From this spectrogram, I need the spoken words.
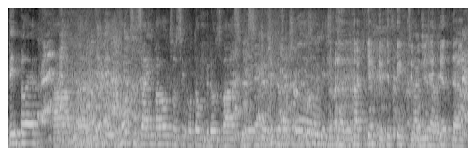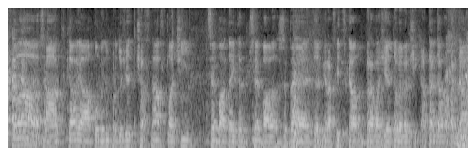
Bible a e, mě by moc zajímalo, co si o tom kdo z vás myslí, takže kdo začne. Tak těch kritických připomínek je teda celá řádka, já pominu, protože čas nás tlačí, třeba tady ten přebal, hřbet, grafická úprava, že je to ve verších a tak dále a tak dále.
